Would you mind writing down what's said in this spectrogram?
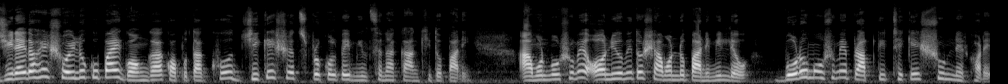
ঝিনাইদহের শৈলকুপায় গঙ্গা, কপোতাক্ষ, জিকে সেচ প্রকল্পে মিলছে না কাঙ্ক্ষিত পানি। আমন মৌসুমে অনিয়মিত সামান্য পানি মিললেও বড় মৌসুমে প্রাপ্তির থেকে শূন্যের ঘরে।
